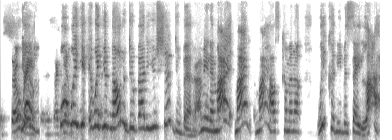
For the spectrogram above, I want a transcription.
was so Yeah. racist. I Well, when you when you know to do better, you should do better. I mean, in my my my house coming up, we couldn't even say lie.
